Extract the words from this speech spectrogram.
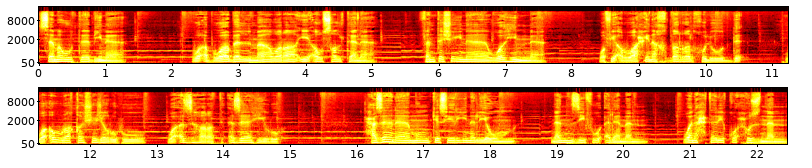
سموت بنا. وأبواب الماوراء أوصلتنا. فانتشينا وهمنا. وفي أرواحنا اخضر الخلود وأورق شجره وأزهرت أزاهيره. حزانا منكسرين اليوم ننزف ألما ونحترق حزنا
